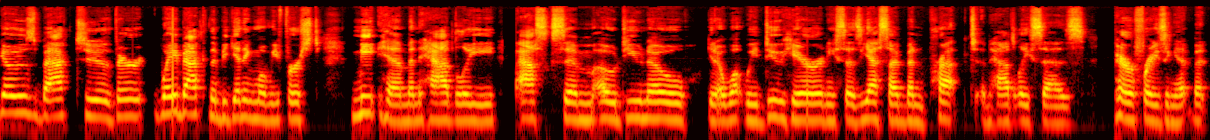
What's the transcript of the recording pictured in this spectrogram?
goes back to very way back in the beginning when we first meet him and Hadley asks him, "Oh, do you know, you know what we do here?" and he says, "Yes, I've been prepped." And Hadley says, paraphrasing it, but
